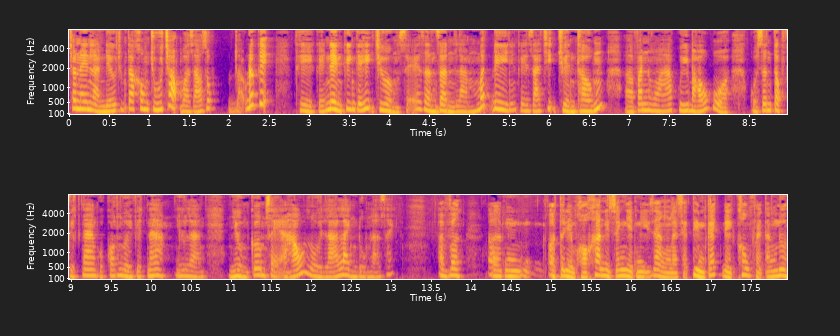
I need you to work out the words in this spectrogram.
cho nên là nếu chúng ta không chú trọng vào giáo dục đạo đức ấy, thì cái nền kinh tế thị trường sẽ dần dần làm mất đi những cái giá trị truyền thống uh, văn hóa quý báu của của dân tộc Việt Nam của con người Việt Nam như là nhường cơm xẻ áo rồi lá lành đùm lá rách. À, vâng, à, ở thời điểm khó khăn thì doanh nghiệp nghĩ rằng là sẽ tìm cách để không phải tăng lương.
